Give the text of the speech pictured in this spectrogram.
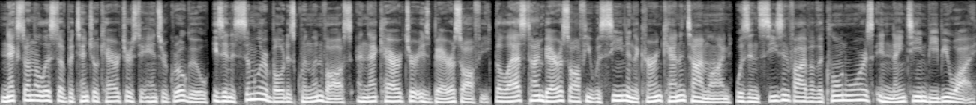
Next on the list of potential characters to answer Grogu is in a similar boat as Quinlan Vos, and that character is Barriss Offee. The last time Barriss Offee was seen in the current canon timeline was in Season 5 of The Clone Wars in 19 BBY.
